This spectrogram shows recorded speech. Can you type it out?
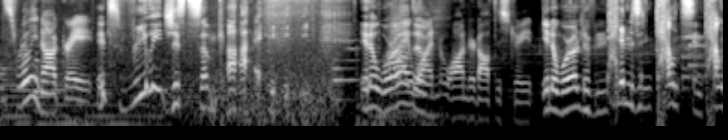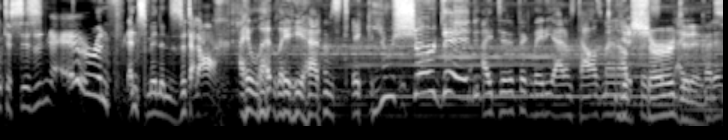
It's really not great. It's really just some guy in a I world of wandered off the street. in a world of madams and counts and countesses and, er, and Frenchmen and Zutalon. I let Lady Adams take it. You sure did. I didn't pick Lady Adams' talisman up. You sure didn't. couldn't.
